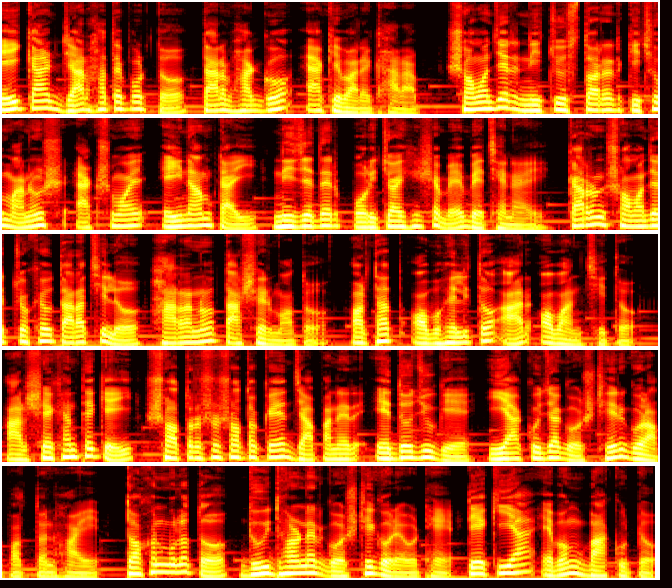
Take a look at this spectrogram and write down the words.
এই কার্ড যার হাতে পড়ত, তার ভাগ্য একেবারে খারাপ। সমাজের নিচু স্তরের কিছু মানুষ একসময় এই নামটাই নিজেদের পরিচয় হিসেবে বেছে নেয়। কারণ সমাজের চোখেও তারা ছিল হারানো তাসের মতো, অর্থাৎ অবহেলিত আর অবাঞ্ছিত। আর সেখান থেকেই সতেরোশো শতকে জাপানের এদো যুগে ইয়াকুজা গোষ্ঠীর গোড়াপত্তন হয়। তখন মূলত দুই ধরনের গোষ্ঠী গড়ে ওঠে, টেকিয়া এবং বাকুটো।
